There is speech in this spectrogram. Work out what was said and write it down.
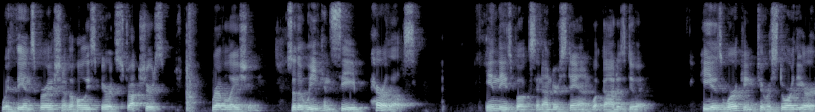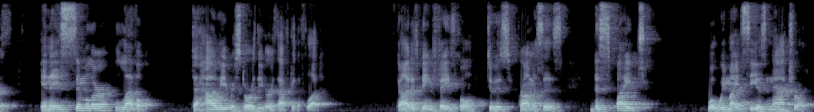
with the inspiration of the Holy Spirit, structures revelation so that we can see parallels in these books and understand what God is doing. He is working to restore the earth in a similar level to how he restored the earth after the flood. God is being faithful to his promises despite what we might see as natural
